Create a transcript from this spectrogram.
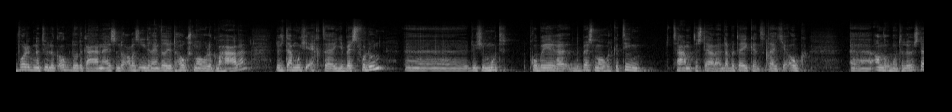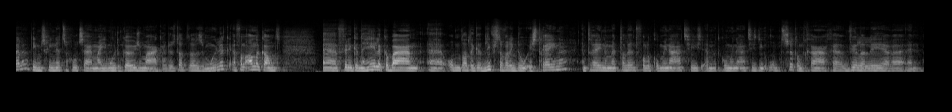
word ik natuurlijk ook door de KNS en door alles en iedereen wil je het hoogst mogelijk behalen. Dus daar moet je echt je best voor doen. Dus je moet proberen de best mogelijke team samen te stellen. En dat betekent dat je ook eh, anderen moet teleurstellen, die misschien net zo goed zijn, maar je moet een keuze maken. Dus dat, dat is moeilijk. En van de andere kant eh, vind ik een heerlijke baan, eh, omdat ik het liefste wat ik doe is trainen. En trainen met talentvolle combinaties en met combinaties die ontzettend graag willen leren. En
